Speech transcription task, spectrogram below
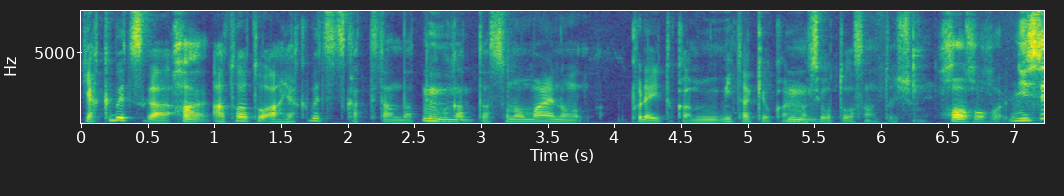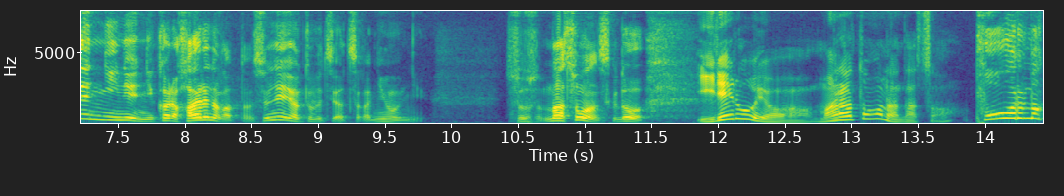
薬物がはい。後々あ薬物使ってたんだって分かった、その前のプレイとか見た記憶ありますよ、お父さんと一緒に。はあ、はあはあ、2002年に彼入れなかったんですよね薬物やってたから日本にそうそう。まあそうなんですけど入れろよ。マラドーナだぞ。ポール・マッ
